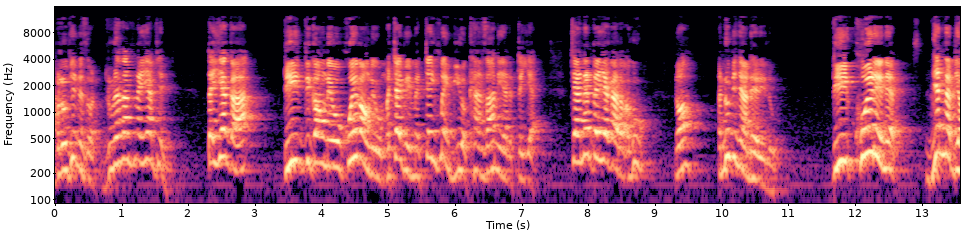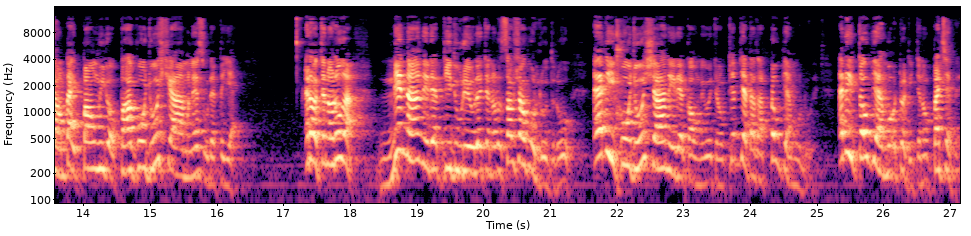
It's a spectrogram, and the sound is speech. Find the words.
ဘယ်လိုဖြစ်နေဆိုတော့လူရသားနှစ်ရက်ဖြစ်နေတရက်ကဒီဒီကောင်တွေကိုခွေးကောင်တွေကိုမကြိုက်ပေမဲ့ကြိတ်မှိတ်ပြီးတော့ခံစားနေရတဲ့တရက်ကြံတဲ့တရက်ကတော့အခုเนาะအမှုပညာတဲ့တွေလို့ ဒီခွေးတွေနဲ့မျက်နှာပြောင်တိုက်ပေါင်းပြီးတော့ဘာကိုကြိုးရှာမလဲဆိုတဲ့တရက် အဲ့တော့ကျွန်တော်တို့ကနစ်နာနေတဲ့ပြည်သူတွေကိုလည်းကျွန်တော်တို့စောက်ရှောက်ဖို့လိုသလိုအဲ့ဒီကိုကြိုးရှာနေတဲ့ကောင်တွေကိုကျွန်တော်ပြက်ပြက်သားသားတုတ်ပြန်ဖို့လိုတယ်အဲ့ဒီတုတ်ပြန်ဖို့အတွက်ဒီကျွန်တော်ဘတ်ဂျက်ပဲ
